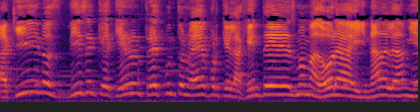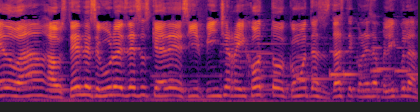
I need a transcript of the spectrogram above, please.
Aquí nos dicen que tienen un 3.9 porque la gente es mamadora y nada le da miedo, ¿ah? A usted de seguro es de esos que ha de decir, pinche Rey Joto, ¿cómo te asustaste con esa película?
